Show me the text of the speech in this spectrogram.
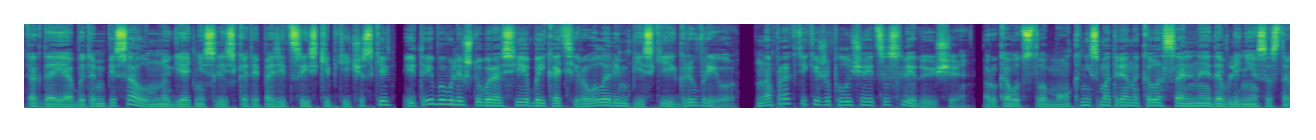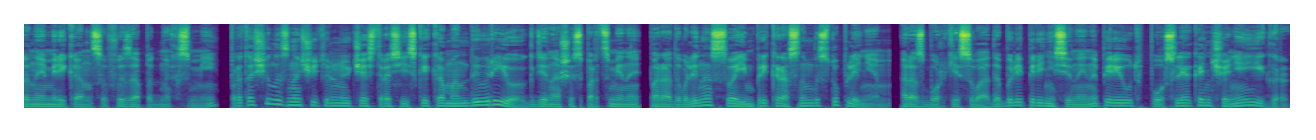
Когда я об этом писал, многие отнеслись к этой позиции скептически и требовали, чтобы Россия бойкотировала Олимпийские игры в Рио. На практике же получается следующее. Руководство МОК, несмотря на колоссальное давление со стороны американцев и западных СМИ, протащило значительную часть российской команды в Рио, где наши спортсмены порадовали нас своим прекрасным выступлением. Разборки с ВАДА были перенесены на период после окончания игр.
